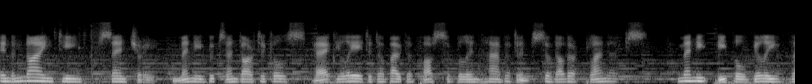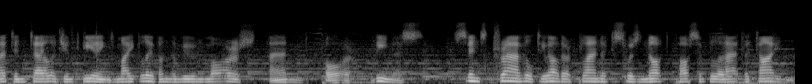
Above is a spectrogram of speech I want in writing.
In the 19th century, many books and articles speculated about the possible inhabitants of other planets. Many people believed that intelligent beings might live on the moon Mars and or Venus. Since travel to other planets was not possible at the time,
